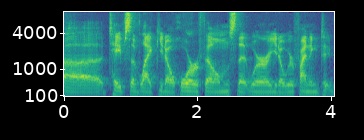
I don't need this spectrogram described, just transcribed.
uh, tapes of like you know horror films that were you know we were finding. T-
